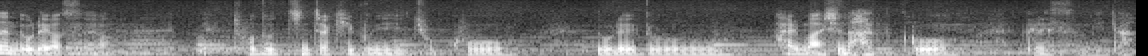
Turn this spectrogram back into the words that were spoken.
하는 노래였어요. 저도 진짜 기분이 좋고 노래도 할 맛이 났고 그랬습니다.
